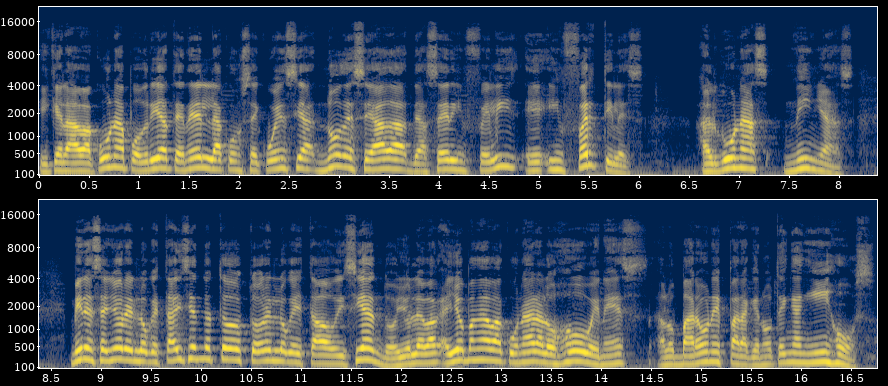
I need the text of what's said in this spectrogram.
y que la vacuna podría tener la consecuencia no deseada de hacer infeliz, eh, infértiles algunas niñas. Miren, señores, lo que está diciendo este doctor es lo que he estado diciendo. Ellos, van, ellos van a vacunar a los jóvenes, a los varones, para que no tengan hijos.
